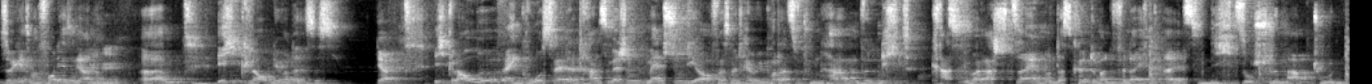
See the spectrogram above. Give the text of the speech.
Soll ich jetzt mal vorlesen? Ja. Mhm. Ähm, ich glaube, nee, warte, ist es? Ja, ich glaube, ein Großteil der Transmenschen, die auch was mit Harry Potter zu tun haben, wird nicht krass überrascht sein und das könnte man vielleicht als nicht so schlimm abtun.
